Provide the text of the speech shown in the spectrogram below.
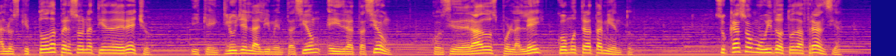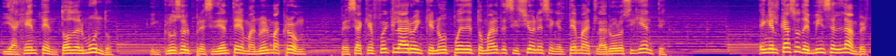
a los que toda persona tiene derecho y que incluye la alimentación e hidratación, considerados por la ley como tratamiento. Su caso ha movido a toda Francia y a gente en todo el mundo, incluso el presidente Emmanuel Macron, pese a que fue claro en que no puede tomar decisiones en el tema, aclaró lo siguiente. En el caso de Vincent Lambert,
